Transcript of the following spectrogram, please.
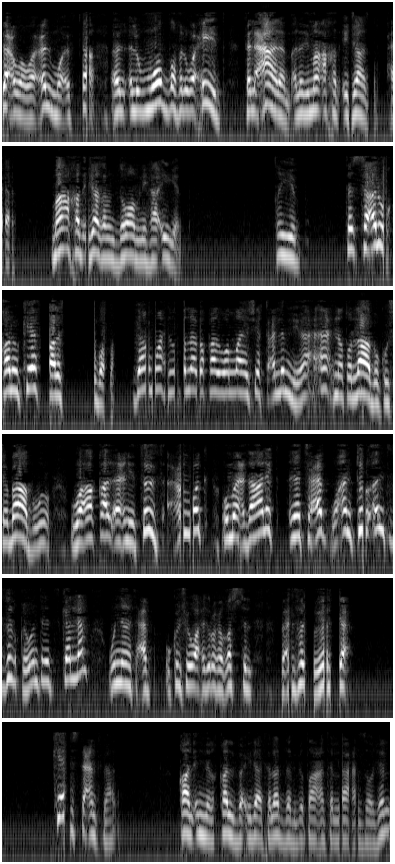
دعوة وعلم وإفتاء. الموظف الوحيد في العالم الذي ما أخذ إجازة في حياته. ما أخذ إجازة من الدوام نهائيا. طيب سألوه قالوا كيف؟ قال قام واحد من الطلاب قال والله يا شيخ تعلمني إحنا طلابك وشباب وأقل يعني ثلث عمرك ومع ذلك نتعب وأنت أنت تلقي وأنت اللي تتكلم وإننا نتعب وكل شيء واحد يروح يغسل بعد الفجر ويرجع كيف استعنت بهذا؟ قال إن القلب إذا تلذذ بطاعة الله عز وجل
